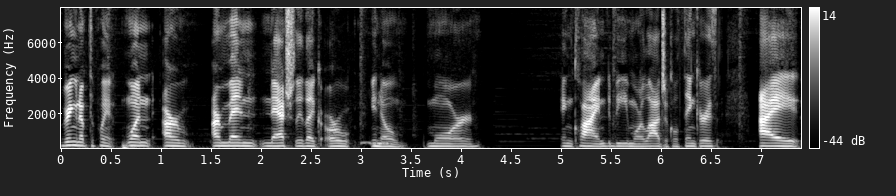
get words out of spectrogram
bringing up the point. One, are are men naturally like, or you know, more inclined to be more logical thinkers? I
